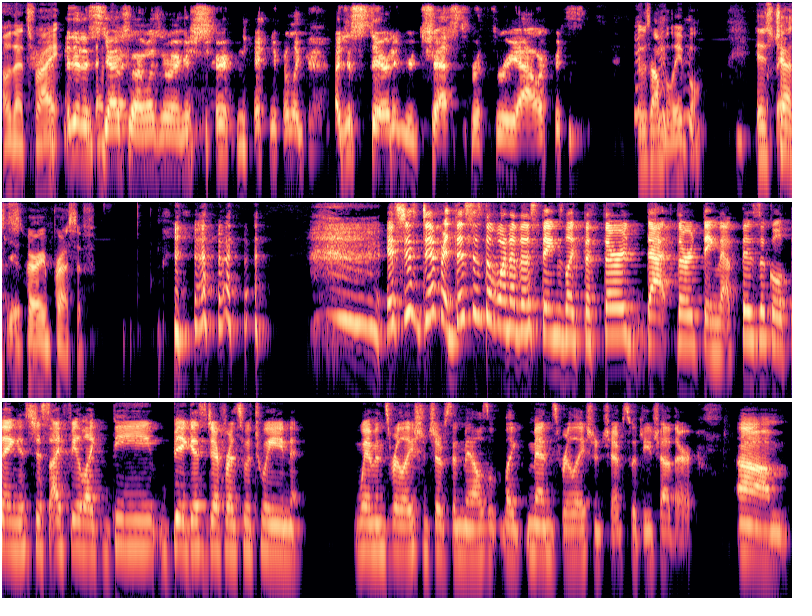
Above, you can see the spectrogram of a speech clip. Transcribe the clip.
Oh, that's right. I did a That's sketch where I wasn't wearing a shirt, and you were like, I just stared at your chest for three hours. It was unbelievable. His Thank chest is very impressive. it's just different. This is the one of those things like the third that third thing, that physical thing is just I feel like the biggest difference between women's relationships and males like men's relationships with each other. Um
